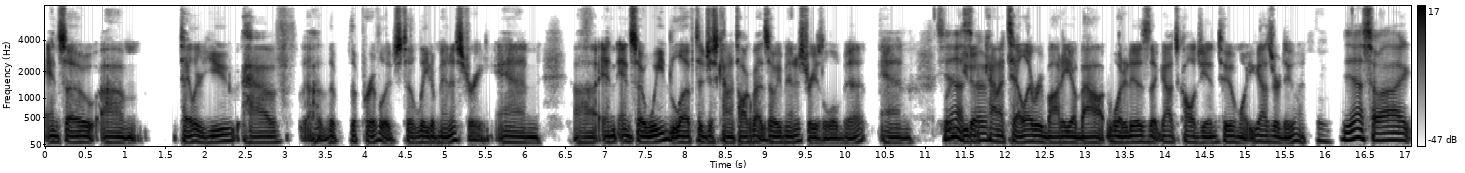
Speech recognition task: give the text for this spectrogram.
And so, um, Taylor, you have uh, the the privilege to lead a ministry, and uh, and and so we'd love to just kind of talk about Zoe Ministries a little bit, and Yeah. you So, to kind of tell everybody about what it is that God's called you into and what you guys are doing. yeah. So I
